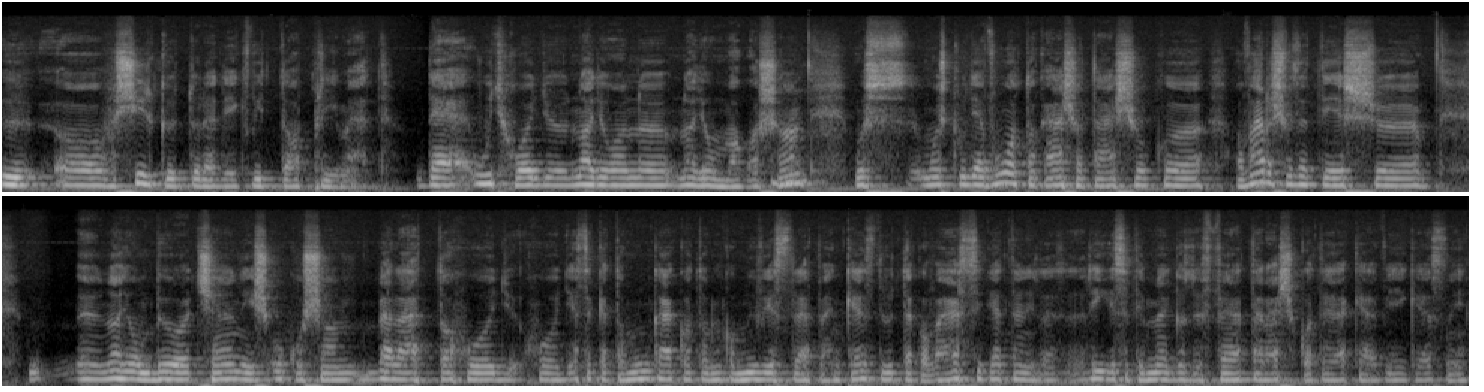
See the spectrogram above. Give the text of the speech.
ő a sírkőtöredék vitte a primet, de úgy, hogy nagyon, nagyon magasan. Most, most ugye voltak ásatások, a városvezetés nagyon bölcsen és okosan belátta, hogy, hogy ezeket a munkákat, amik a művésztelepen kezdődtek, a Várszigeten, a régészeti megőző feltárásokat el kell végezni.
